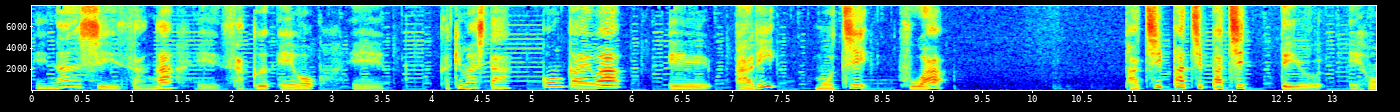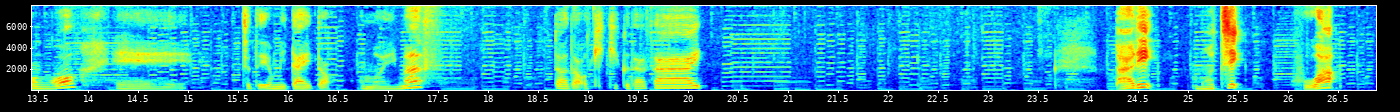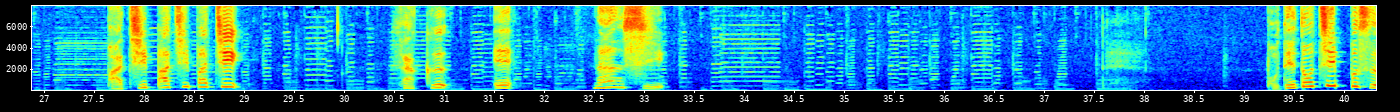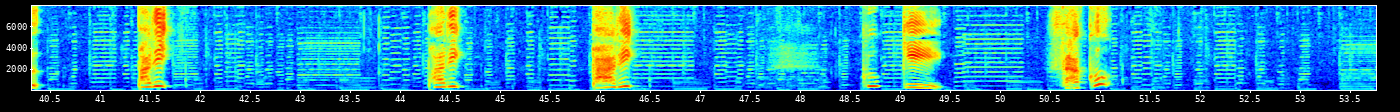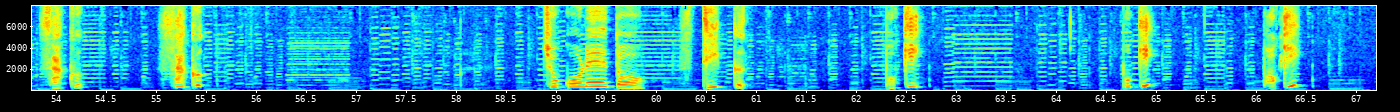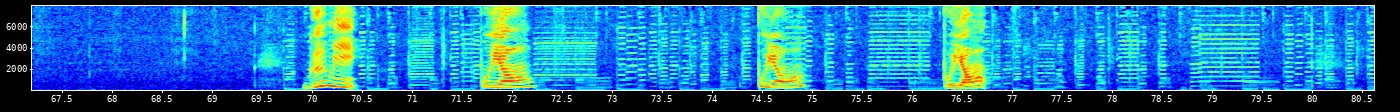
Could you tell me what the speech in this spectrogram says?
えーナンシーさんが、えー作絵を、えー描きました。今回は、えーパリ、もち、ふわ、パチパチパチっていう絵本を、えーちょっと読みたいと思います。どうぞお聞きください。パリ、もち、ふわ、パチパチパチ。作、絵、ナンシー。ポテトチップス、パリ、パリ、パリ。クッキー、サク。サク。サク。チョコレート。スティック。ポキ。ポキ。ポキ。グミ。ぷよん。ぷよん。ぷよん。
